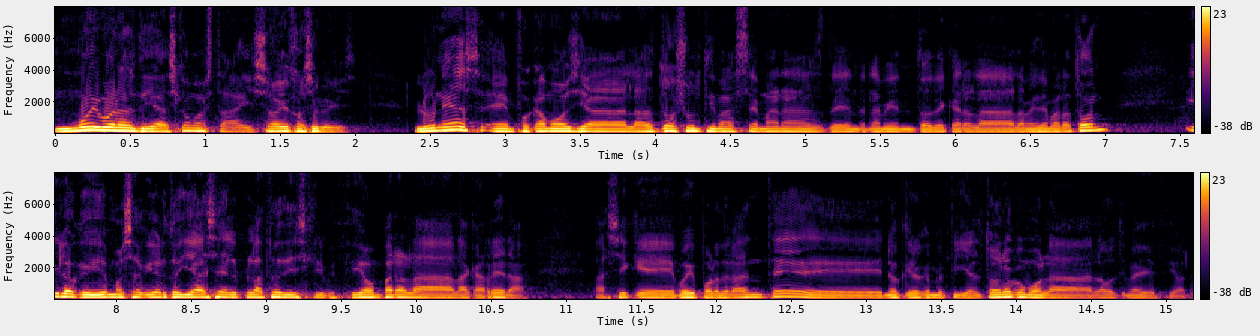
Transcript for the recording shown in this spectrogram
Muy buenos días, ¿cómo estáis? Soy José Luis. Lunes enfocamos ya las dos últimas semanas de entrenamiento de cara a la, media maratón y lo que hoy hemos abierto ya es el plazo de inscripción para la, carrera. Así que voy por delante, eh, no quiero que me pille el toro como la, última edición.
